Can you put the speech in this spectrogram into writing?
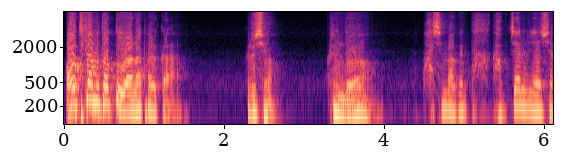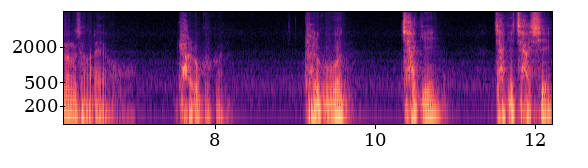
어떻게 하면 더욱더 연합할까? 그렇죠. 그런데요. 마지막은 다 각자를 위해서 신앙생활을 해요. 결국은. 결국은 자기, 자기 자식,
